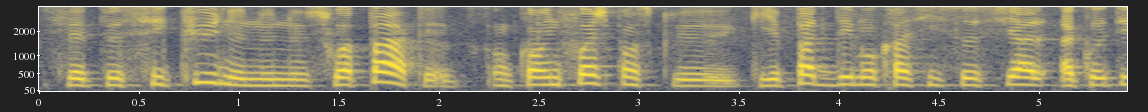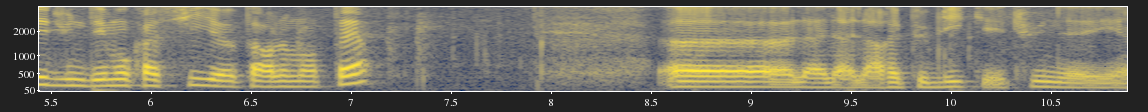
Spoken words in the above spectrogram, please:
cette sécu ne, ne, soit pas, encore une fois, je pense qu'il n'y ait pas de démocratie sociale à côté d'une démocratie euh, parlementaire. la, la, République est une et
